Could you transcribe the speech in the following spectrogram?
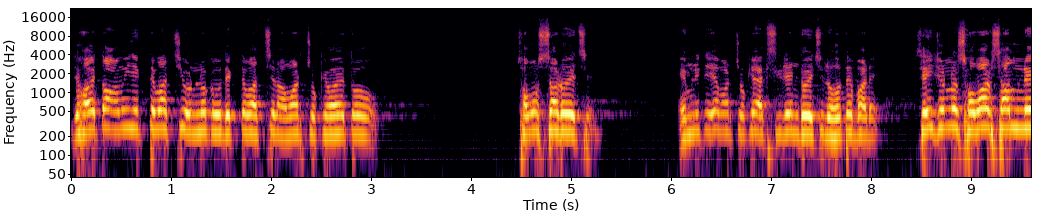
যে হয়তো আমি দেখতে পাচ্ছি, অন্য কেউ দেখতে পাচ্ছেন আমার চোখে হয়তো সমস্যা রয়েছে। এমনিতেই আমার চোখে অ্যাক্সিডেন্ট হয়েছিল, হতে পারে। সেই জন্য সবার সামনে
